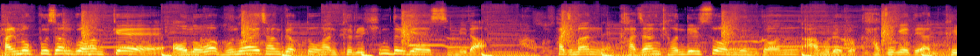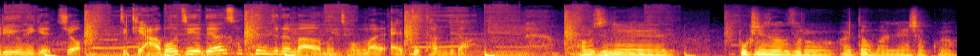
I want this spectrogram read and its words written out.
발목 부상과 함께 언어와 문화의 장벽 또한 그를 힘들게 했습니다. 하지만 가장 견딜 수 없는 건 아무래도 가족에 대한 그리움이겠죠. 특히 아버지에 대한 석현준의 마음은 정말 애틋합니다. 아버지는 복싱 선수로 활동 많이 하셨고요.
